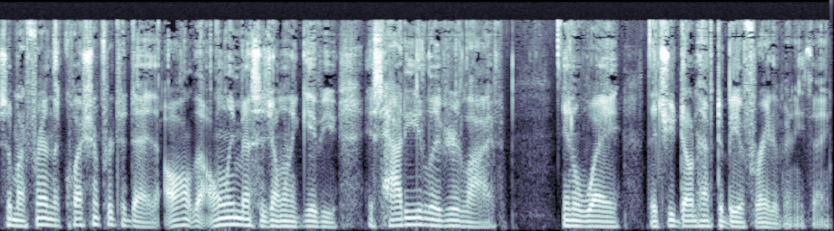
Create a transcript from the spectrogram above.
So, my friend, the question for today, all the only message I want to give you is how do you live your life in a way that you don't have to be afraid of anything?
